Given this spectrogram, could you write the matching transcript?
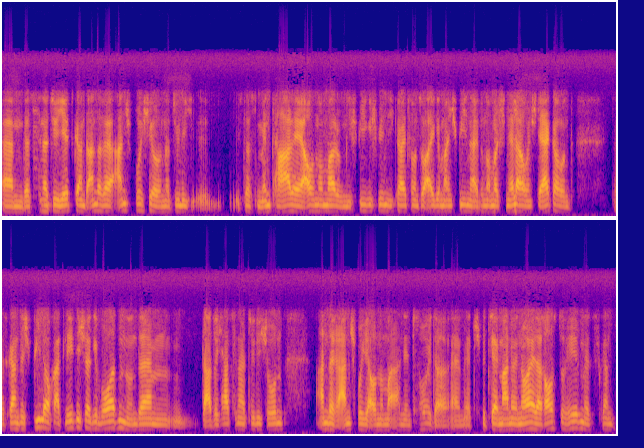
Ähm, das sind natürlich jetzt ganz andere Ansprüche und natürlich äh, ist das Mentale ja auch nochmal um die Spielgeschwindigkeit von so allgemeinen Spielen einfach nochmal schneller und stärker und das ganze Spiel auch athletischer geworden und ähm, dadurch hast du natürlich schon andere Ansprüche auch nochmal an den Torhüter. Ähm, jetzt speziell Manuel Neuer da rauszuheben, jetzt ganz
